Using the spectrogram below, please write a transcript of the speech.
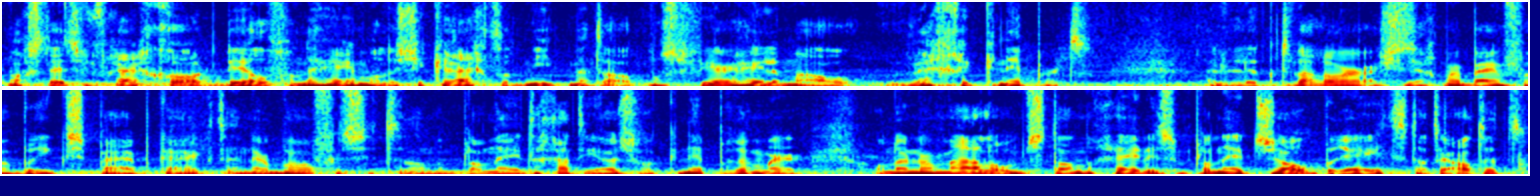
nog steeds een vrij groot deel van de hemel. Dus je krijgt dat niet met de atmosfeer helemaal weggeknipperd. Het lukt wel hoor, als je zeg maar bij een fabriekspijp kijkt en daarboven zit dan een planeet, dan gaat die juist wel knipperen. Maar onder normale omstandigheden is een planeet zo breed dat er altijd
